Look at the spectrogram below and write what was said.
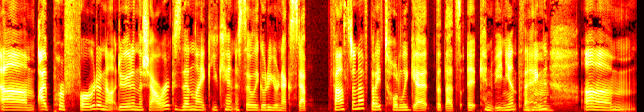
Um, I prefer to not do it in the shower because then, like, you can't necessarily go to your next step fast enough. But I totally get that that's a convenient thing. Um,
